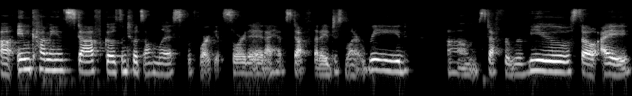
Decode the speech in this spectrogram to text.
uh, incoming stuff goes into its own list before it gets sorted. I have stuff that I just want to read, um, stuff for review. So I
